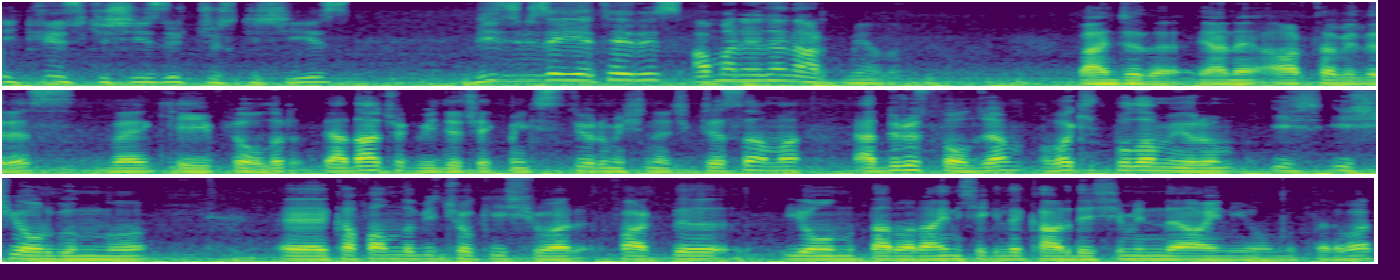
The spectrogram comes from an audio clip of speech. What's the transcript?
200 kişiyiz, 300 kişiyiz. Biz bize yeteriz ama neden artmayalım? Bence de yani artabiliriz ve keyifli olur. Ya daha çok video çekmek istiyorum işin açıkçası ama ya dürüst olacağım. Vakit bulamıyorum. İş, iş yorgunluğu. Ee, kafamda birçok iş var. Farklı yoğunluklar var. Aynı şekilde kardeşimin de aynı yoğunlukları var.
